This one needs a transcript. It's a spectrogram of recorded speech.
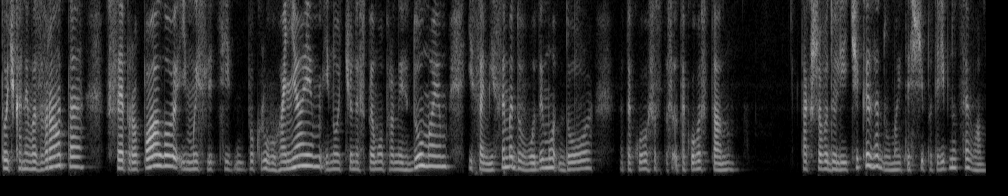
Точка невозврата, все пропало, і мислі ці по кругу ганяємо, і ночі не спимо про них думаємо, і самі себе доводимо до такого, такого стану. Так що, водолійчики, задумайтесь, чи потрібно це вам.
